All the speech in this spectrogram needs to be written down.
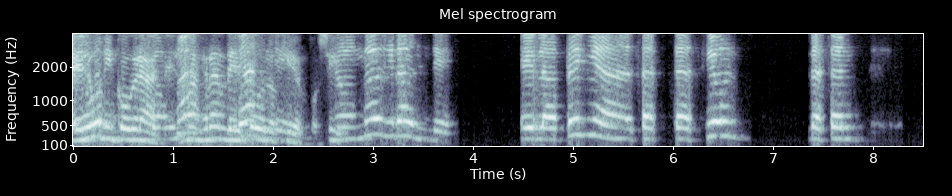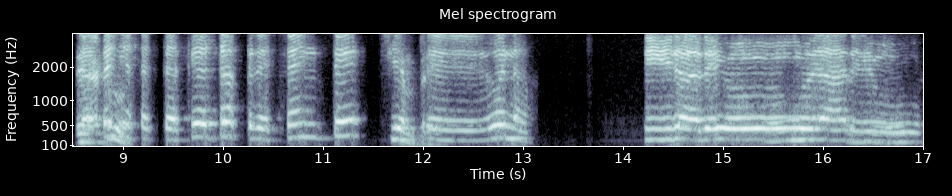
el único grande, el más, grande, de todos los tiempos. Sí. Lo más grande. En la Peña Estación, la, De la Peña Cruz, Santa Fe está presente. siempre. Eh, bueno, tirareo, tirareo,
